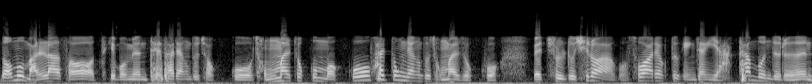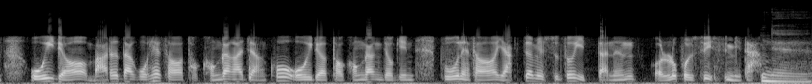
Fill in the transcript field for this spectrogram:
너무 말라서 어떻게 보면 대사량도 적고 정말 조금 먹고 활동량도 정말 좋고 외출도 싫어하고 소화력도 굉장히 약한 분들은 오히려 마르다고 해서 더 건강하지 않고 오히려 더 건강적인 부분에서 약점일 수도 있다는 걸로 볼 수 있습니다. 네.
